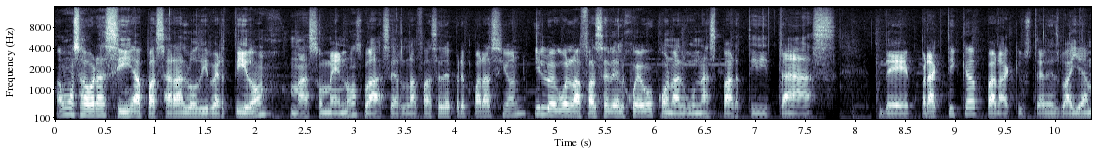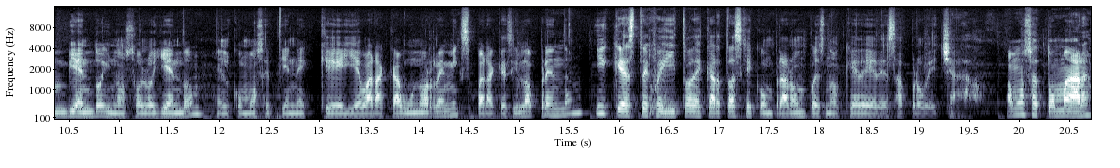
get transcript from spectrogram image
Vamos ahora sí a pasar a lo divertido, más o menos, va a ser la fase de preparación y luego la fase del juego con algunas partiditas de práctica para que ustedes vayan viendo y no solo yendo el cómo se tiene que llevar a cabo unos remix para que sí lo aprendan y que este jueguito de cartas que compraron pues no quede desaprovechado. Vamos a tomar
